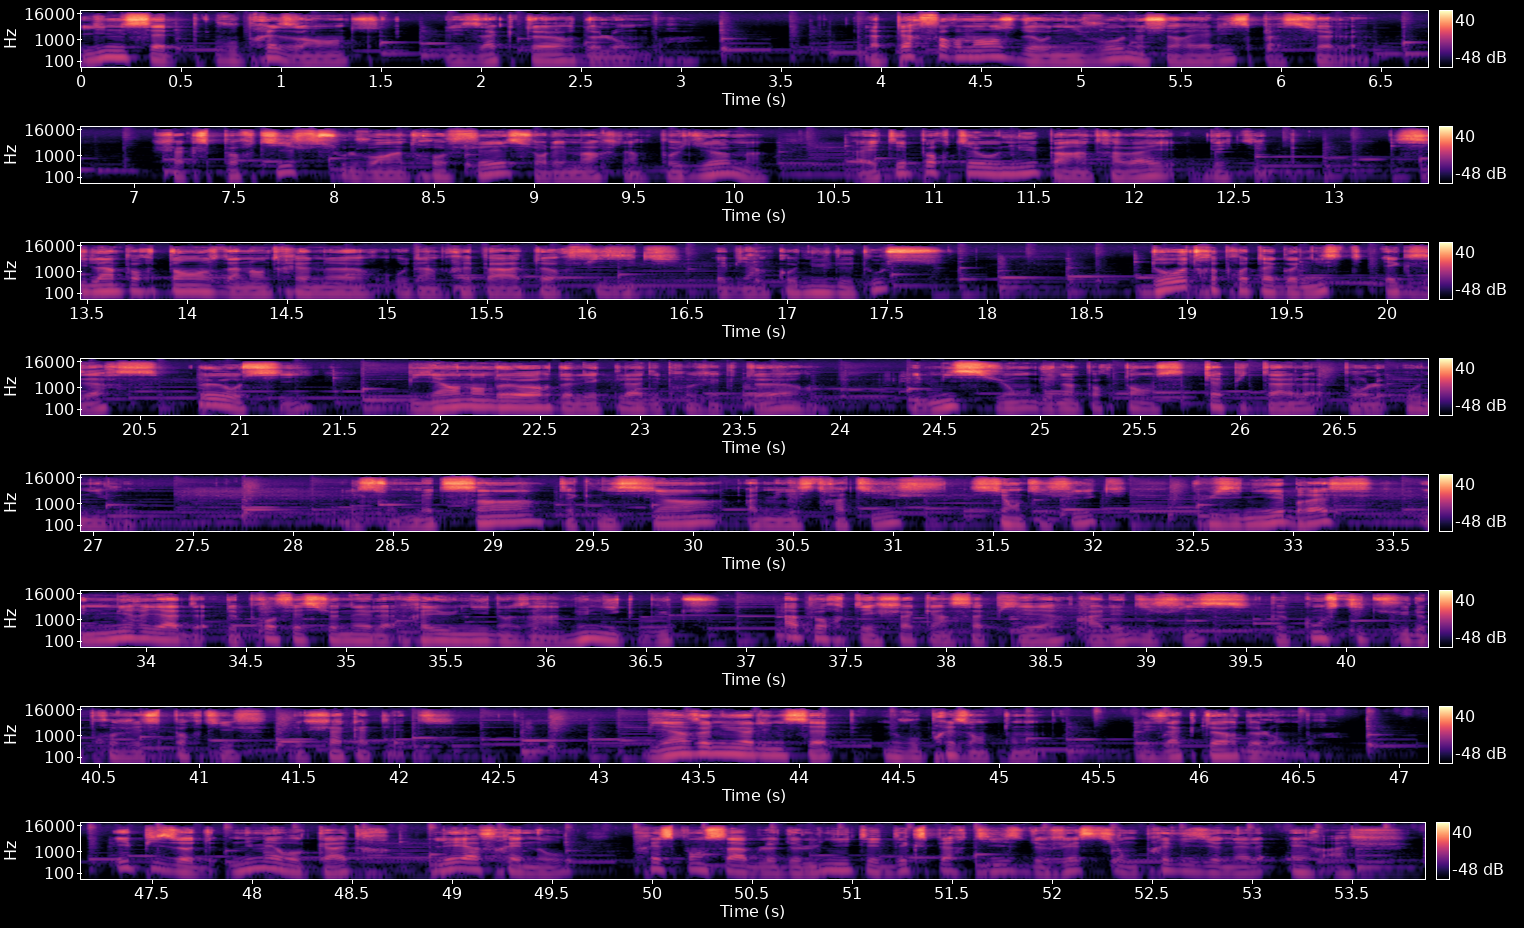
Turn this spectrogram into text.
l'INSEP vous présente les acteurs de l'ombre. La performance de haut niveau ne se réalise pas seule. Chaque sportif soulevant un trophée sur les marches d'un podium a été porté au nu par un travail d'équipe. Si l'importance d'un entraîneur ou d'un préparateur physique est bien connue de tous, d'autres protagonistes exercent, eux aussi, bien en dehors de l'éclat des projecteurs, des missions d'une importance capitale pour le haut niveau. Ils sont médecins, techniciens, administratifs, scientifiques, cuisiniers, bref, une myriade de professionnels réunis dans un unique but, apporter chacun sa pierre à l'édifice que constitue le projet sportif de chaque athlète. Bienvenue à l'INSEP, nous vous présentons les acteurs de l'ombre. Épisode numéro 4, Léa Fresneau, responsable de l'unité d'expertise de gestion prévisionnelle RH.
